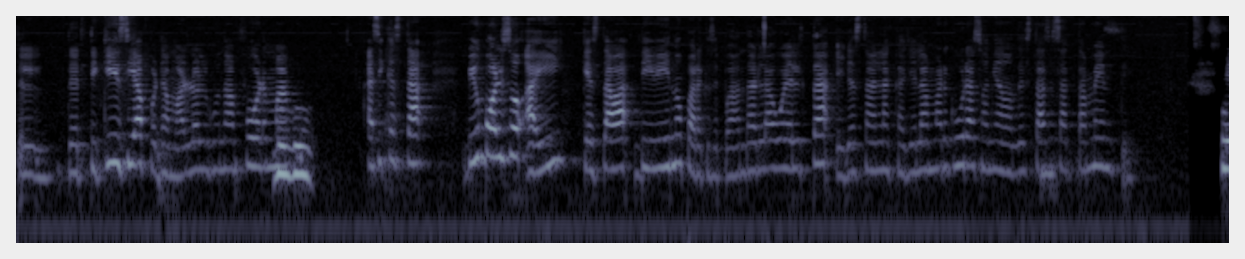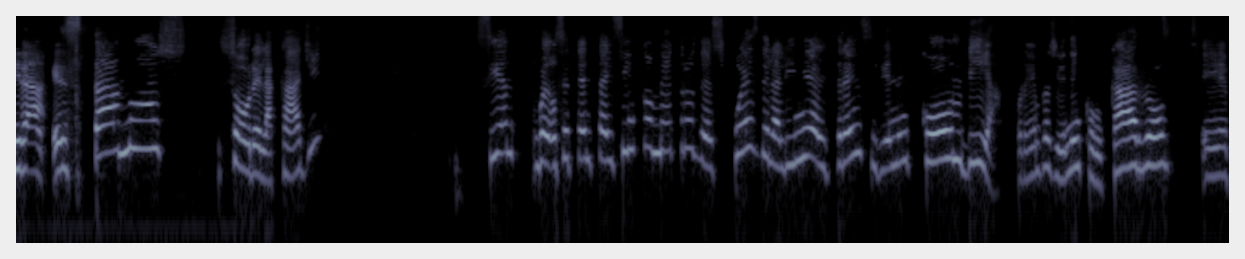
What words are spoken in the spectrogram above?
del, tiquicia, por llamarlo de alguna forma. Así que está, vi un bolso ahí que estaba divino para que se puedan dar la vuelta. Ella está en la calle La Amargura. Sonia, ¿dónde estás exactamente? Mira, estamos sobre la calle, bueno, 75 metros después de la línea del tren si vienen con vía. Por ejemplo, si vienen con carro, eh,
